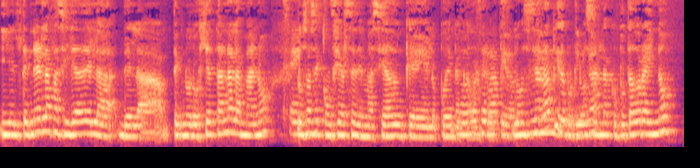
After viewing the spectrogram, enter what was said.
y el tener la facilidad de la, de la tecnología tan a la mano los hace confiarse demasiado en que lo pueden acabar. Lo hacer rápido. Lo hacer rápido porque lo vas a hacer en la computadora y no.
